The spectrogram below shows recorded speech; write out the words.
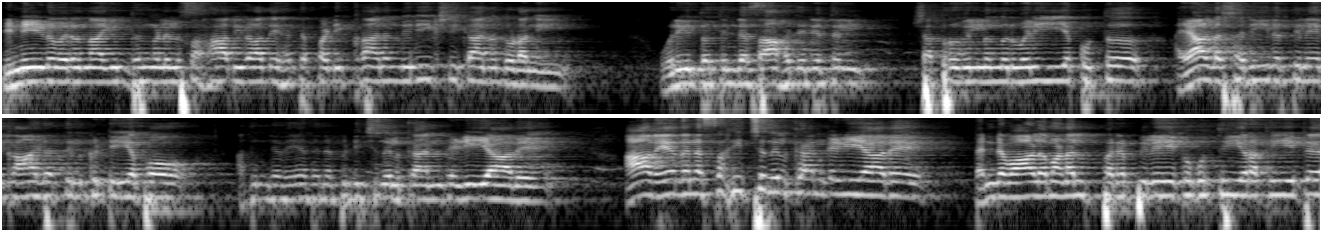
പിന്നീട് വരുന്ന യുദ്ധങ്ങളിൽ സഹാബികൾ അദ്ദേഹത്തെ പഠിക്കാനും നിരീക്ഷിക്കാനും തുടങ്ങി. ഒരു യുദ്ധത്തിന്റെ സാഹചര്യത്തിൽ ശത്രുവിൽ നിന്നൊരു വലിയ കുത്ത് അയാളുടെ ശരീരത്തിലേക്ക് ആഴത്തിൽ കിട്ടിയപ്പോ അതിന്റെ വേദന പിടിച്ചു നിൽക്കാൻ കഴിയാതെ ആ വേദന സഹിച്ചു നിൽക്കാൻ കഴിയാതെ തന്റെ വാൾ മണൽപ്പരപ്പിലേക്ക് കുത്തിയിറക്കിയിട്ട്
